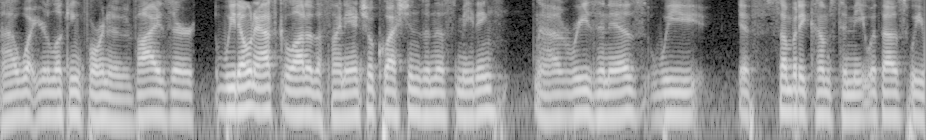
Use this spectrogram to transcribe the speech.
uh, what you're looking for in an advisor. We don't ask a lot of the financial questions in this meeting. Uh, reason is we, if somebody comes to meet with us, we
